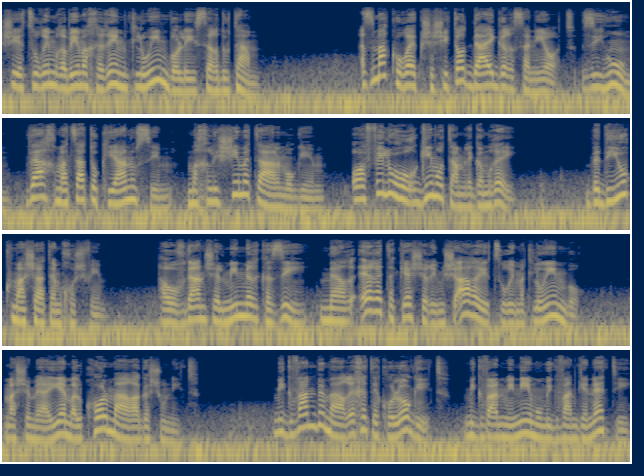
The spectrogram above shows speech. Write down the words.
שיצורים רבים אחרים תלויים בו להישרדותם. אז מה קורה כששיטות דיג גרסניות, זיהום והחמצת אוקיינוסים מחלישים את האלמוגים, או אפילו הורגים אותם לגמרי? בדיוק מה שאתם חושבים. האובדן של מין מרכזי מערער את הקשר עם שאר היצורים התלויים בו, מה שמאיים על כל מארג השונית. מגוון במערכת אקולוגית, מגוון מינים ומגוון גנטי,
